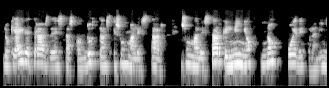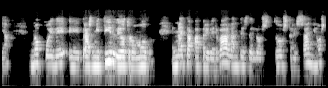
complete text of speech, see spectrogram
lo que hay detrás de estas conductas es un malestar. Es un malestar que el niño no puede, o la niña, no puede eh, transmitir de otro modo. En una etapa preverbal, antes de los dos, tres años,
